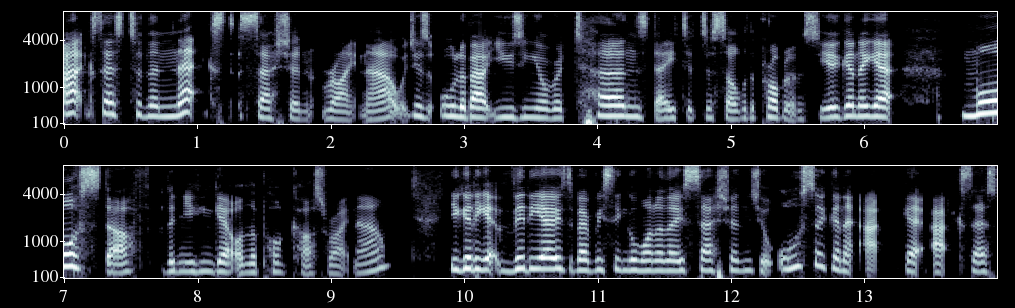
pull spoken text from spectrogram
Access to the next session right now, which is all about using your returns data to solve the problem. So you're going to get more stuff than you can get on the podcast right now. You're going to get videos of every single one of those sessions. You're also going to get access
